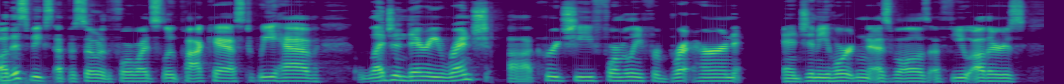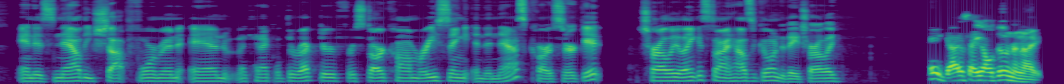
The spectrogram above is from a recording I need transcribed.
On this week's episode of the Four Wide Salute podcast, we have legendary wrench uh, crew chief, formerly for Brett Hearn and Jimmy Horton, as well as a few others, and is now the shop foreman and mechanical director for Starcom Racing in the NASCAR circuit. Charlie Langenstein, how's it going today, Charlie? Hey guys, how y'all doing tonight?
